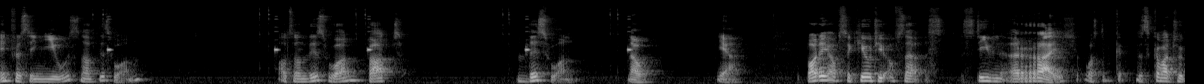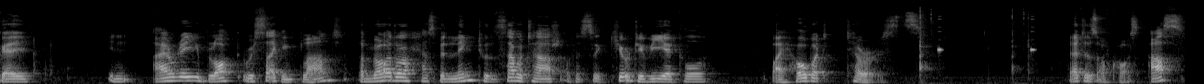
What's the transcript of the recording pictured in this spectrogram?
interesting news. Not this one, also on this one, but this one. No, yeah. Body of security officer Stephen Reich was discovered today in Irie Block recycling plant. The murder has been linked to the sabotage of a security vehicle by Hobart terrorists. That is, of course, us.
